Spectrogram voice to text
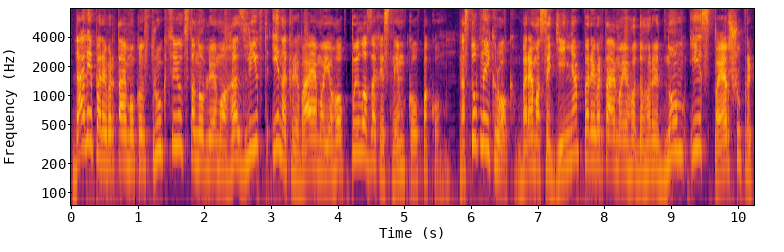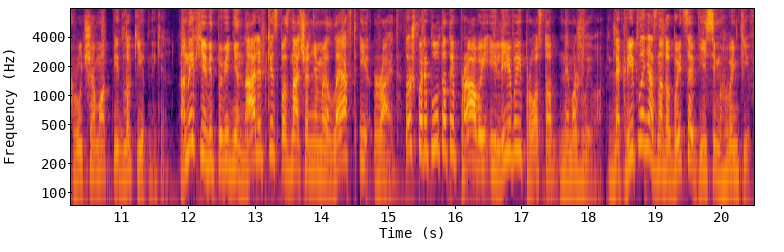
Далі перевертаємо конструкцію, встановлюємо газліфт і накриваємо його пилозахисним ковпаком. Наступний крок: беремо сидіння, перевертаємо його догори дном і спершу прикручуємо підлокітники. На них є відповідні наліпки з позначеннями left і right, тож переплутати правий і лівий просто неможливо. Для кріплення знадобиться 8 гвинтів,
